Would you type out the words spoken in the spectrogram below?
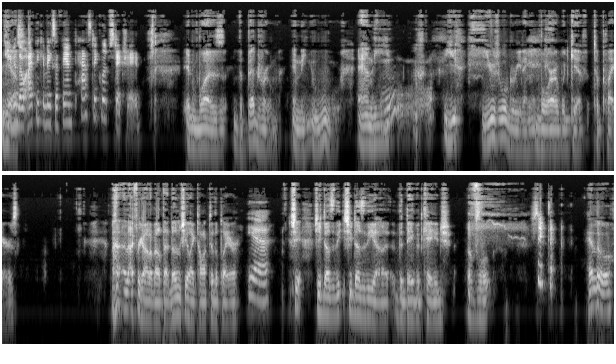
Even yes. though I think it makes a fantastic lipstick shade. it was the bedroom in the ooh, and the Ooh. u- usual greeting Laura would give to players. I forgot about that. Doesn't she like talk to the player? Yeah. She she does the she does the uh the David Cage of She did. Hello,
